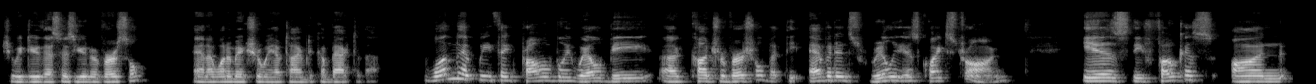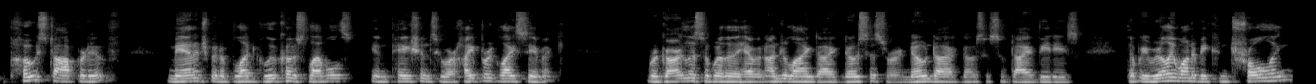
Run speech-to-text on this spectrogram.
Should we do this as universal? And I want to make sure we have time to come back to that. One that we think probably will be uh, controversial, but the evidence really is quite strong, is the focus on postoperative management of blood glucose levels in patients who are hyperglycemic, regardless of whether they have an underlying diagnosis or a known diagnosis of diabetes, that we really want to be controlling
